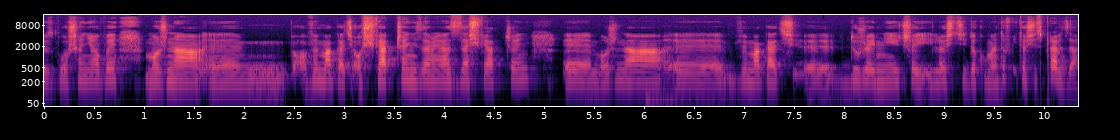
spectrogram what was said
y, zgłoszeniowy, można y, wymagać oświadczeń zamiast zaświadczeń, y, można wymagać dużej, mniejszej ilości dokumentów i to się sprawdza.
